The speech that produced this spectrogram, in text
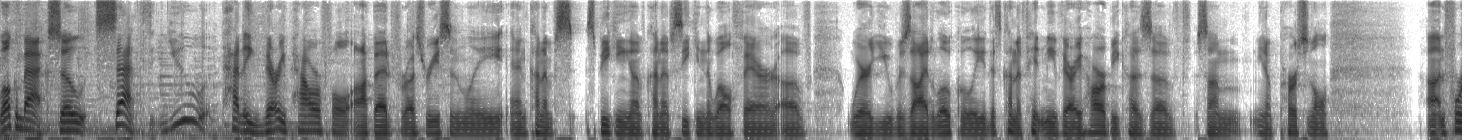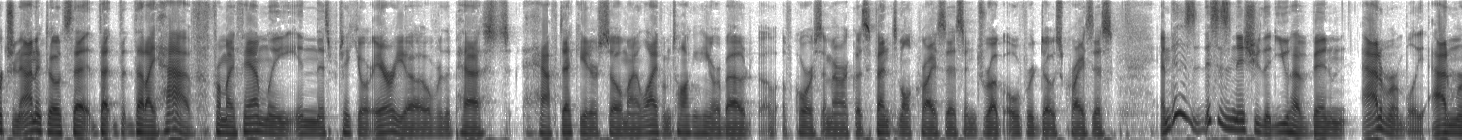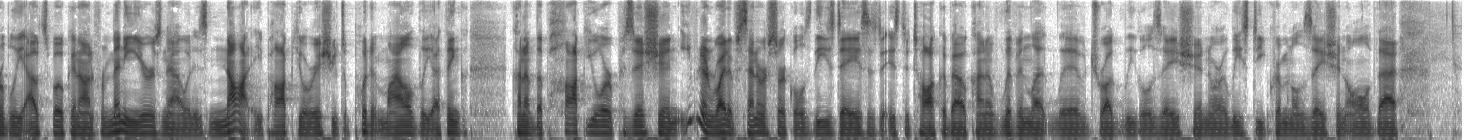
Welcome back. So, Seth, you had a very powerful op ed for us recently, and kind of speaking of kind of seeking the welfare of where you reside locally, this kind of hit me very hard because of some, you know, personal uh, unfortunate anecdotes that, that that I have from my family in this particular area over the past half decade or so of my life. I'm talking here about, of course, America's fentanyl crisis and drug overdose crisis. And this is, this is an issue that you have been admirably, admirably outspoken on for many years now. It is not a popular issue, to put it mildly. I think kind of the popular position, even in right of center circles these days, is to, is to talk about kind of live and let live, drug legalization, or at least decriminalization, all of that.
